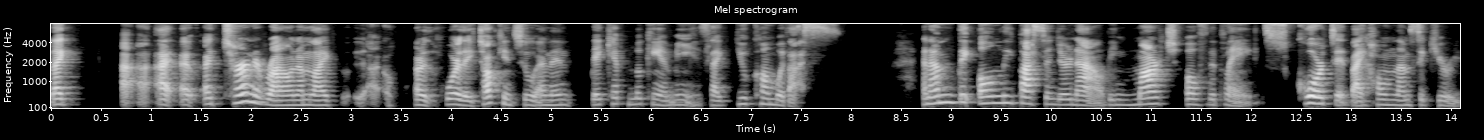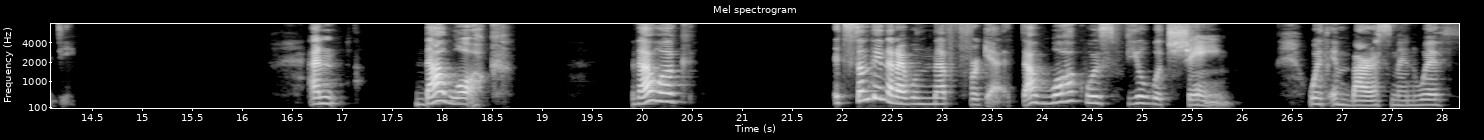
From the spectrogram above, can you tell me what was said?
like i i, I turn around i'm like uh, are, who are they talking to? And then they kept looking at me. It's like you come with us. And i'm the only passenger now being marched off the plane escorted by homeland security. And that walk that walk it's something that I will never forget. That walk was filled with shame, with embarrassment, with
